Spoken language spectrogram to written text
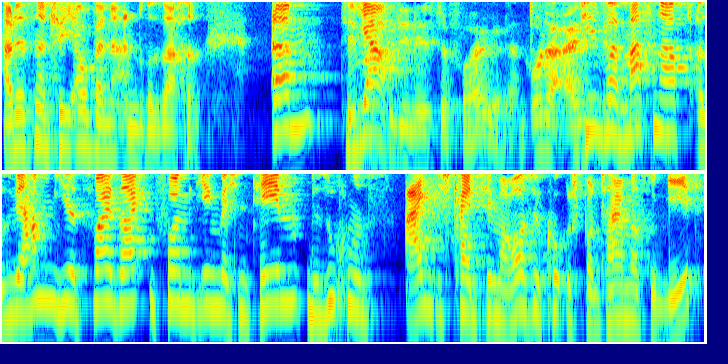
Aber das ist natürlich auch eine andere Sache. Ähm, Thema ja. für die nächste Folge dann. Oder Auf jeden Fall massenhaft. Also wir haben hier zwei Seiten voll mit irgendwelchen Themen. Wir suchen uns eigentlich kein Thema raus. Wir gucken spontan, was so geht.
